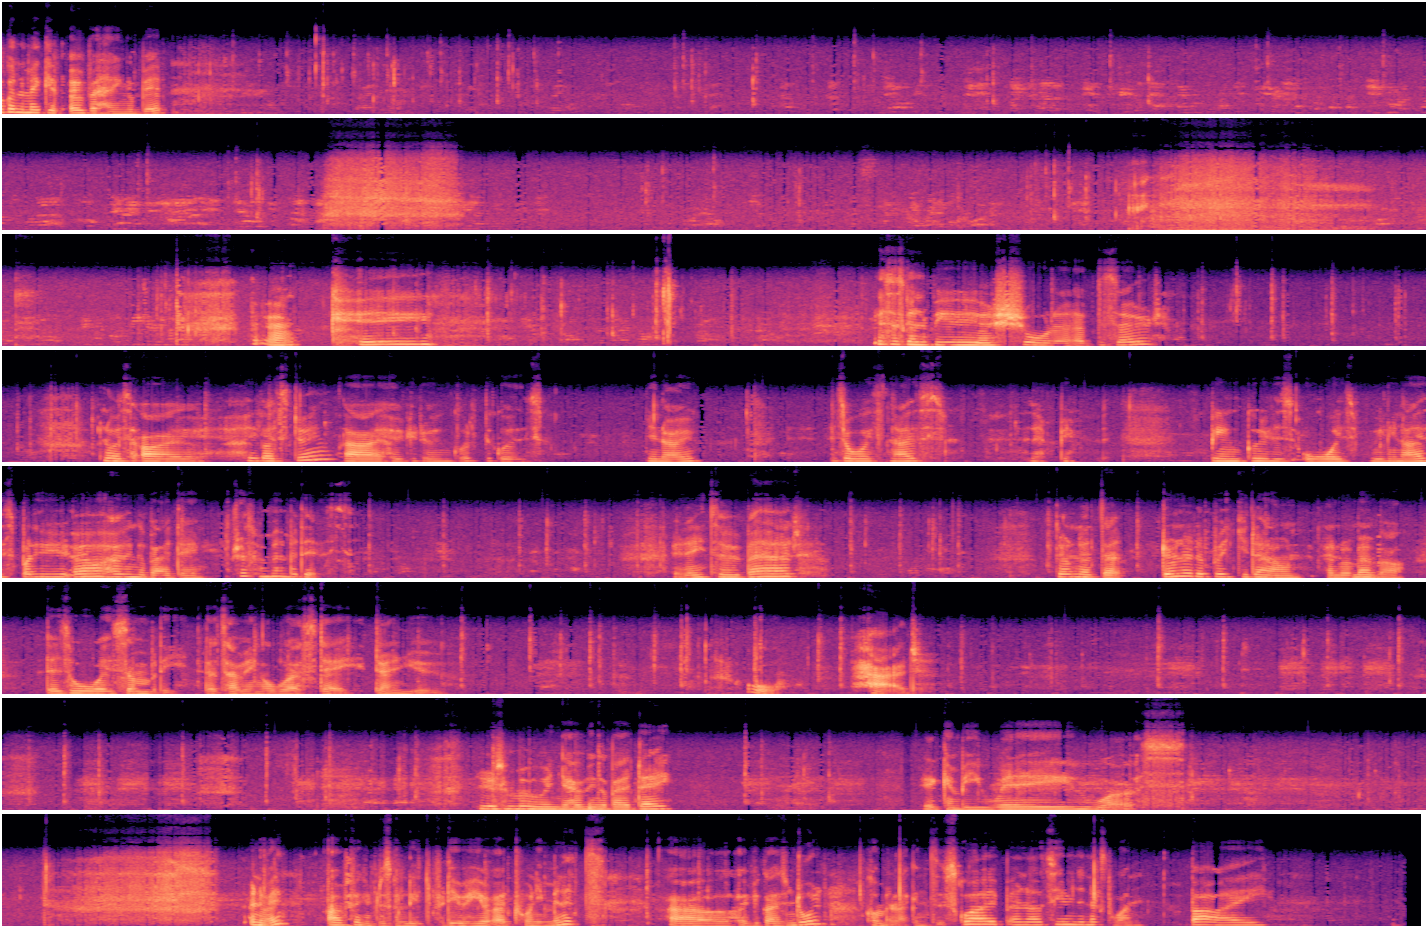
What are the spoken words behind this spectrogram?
I'm going to make it overhang a bit. Okay. This is going to be a shorter episode. Anyways, I, how you guys doing? I hope you're doing good because, you know, it's always nice. Being good is always really nice, but if you are having a bad day, just remember this. It ain't so bad. Don't let that, don't let it break you down. And remember, there's always somebody that's having a worse day than you. Or had. Just remember when you're having a bad day, it can be way worse. Anyway, I think I'm just going to leave the video here at 20 minutes. I uh, hope you guys enjoyed. Comment, like, and subscribe, and I'll see you in the next one. Bye!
